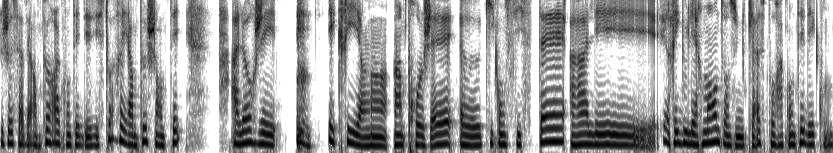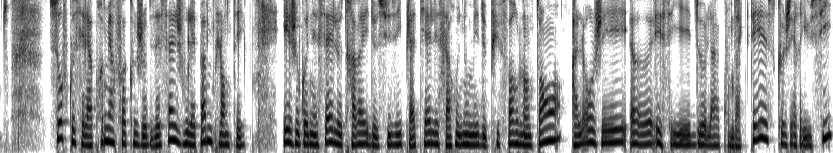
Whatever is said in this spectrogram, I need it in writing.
Je savais un peu raconter des histoires et un peu chanter. Alors j'ai écrit un, projet euh, qui consistait à aller régulièrement dans une classe pour raconter des contes. Sauf que c'est la première fois que je faisais ça et je voulais pas me planter. Et je connaissais le travail de Suzy Platiel et sa renommée depuis fort longtemps. Alors j'ai euh, essayé de la contacter, ce que j'ai réussi.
